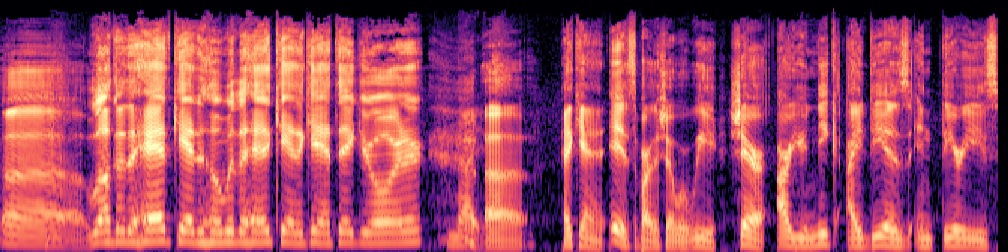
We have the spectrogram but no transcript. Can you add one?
uh, welcome to headcanon home of the headcanon can't take your order Nice. uh, Headcanon is the part of the show where we share our unique ideas and theories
